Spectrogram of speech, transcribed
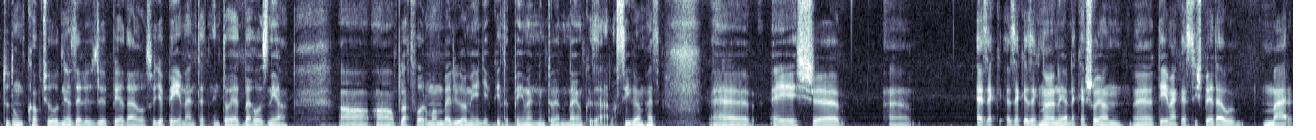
tudunk kapcsolódni az előző példához, hogy a paymentet, mint olyat behozni a, a, a platformon belül, ami egyébként a payment, mint olyan nagyon közel áll a szívemhez. E, és e, ezek, ezek, ezek nagyon érdekes olyan e, témák, ezt is például már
